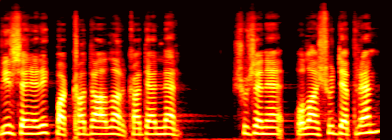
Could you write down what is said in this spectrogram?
bir senelik bak kadalar, kaderler, şu sene olan şu deprem,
